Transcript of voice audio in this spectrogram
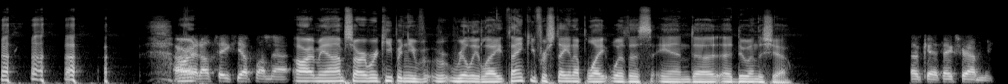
All right, I'll take you up on that. All right, man. I'm sorry we're keeping you really late. Thank you for staying up late with us and uh, uh, doing the show. Okay, thanks for having me.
